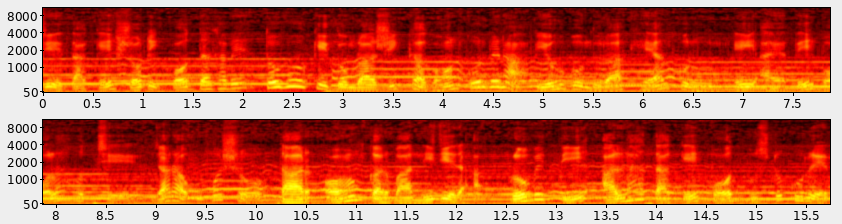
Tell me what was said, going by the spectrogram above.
যে তাকে সঠিক পথ দেখাবে? তবুও কি তোমরা শিক্ষা গ্রহণ করবে না? প্রিয় বন্ধুরা, খেয়াল করুন, এই আয়াতে বলা হচ্ছে, যারা উপাস্য, তার অহংকার বা নিজের প্রবৃত্তি আল্লাহ তাকে পথ পুষ্ট করেন।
